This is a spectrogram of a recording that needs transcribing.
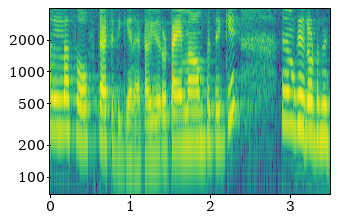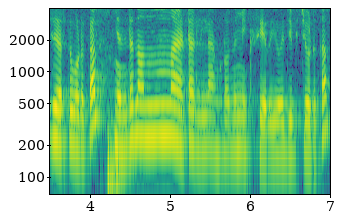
നല്ല സോഫ്റ്റ് ആയിട്ടിരിക്കുകയാണ് കേട്ടോ. ഈ ഒരു ടൈം ആകുമ്പോഴത്തേക്ക് നമുക്ക് ഇതിലോട്ടൊന്ന് ചേർത്ത് കൊടുക്കാം. എന്നിട്ട് നന്നായിട്ട് എല്ലാം കൂടെ ഒന്ന് മിക്സ് ചെയ്ത് യോജിപ്പിച്ച് കൊടുക്കാം.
